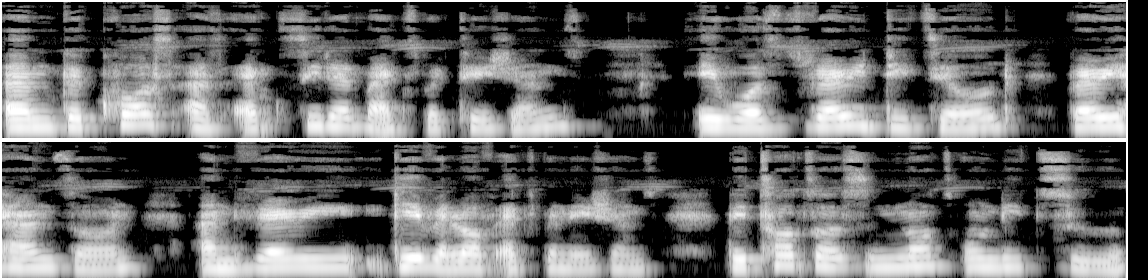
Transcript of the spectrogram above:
Um, the course has exceeded my expectations. It was very detailed very hands-on and very gave a lot of explanations. They taught us not only to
